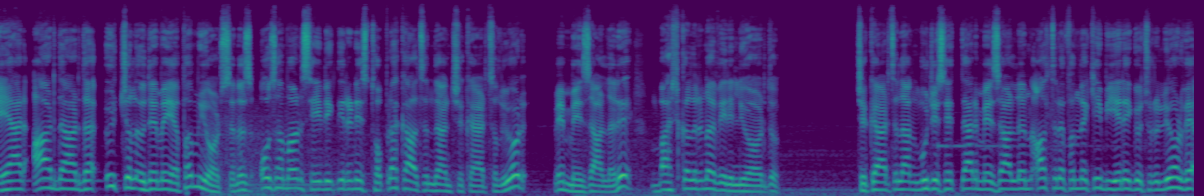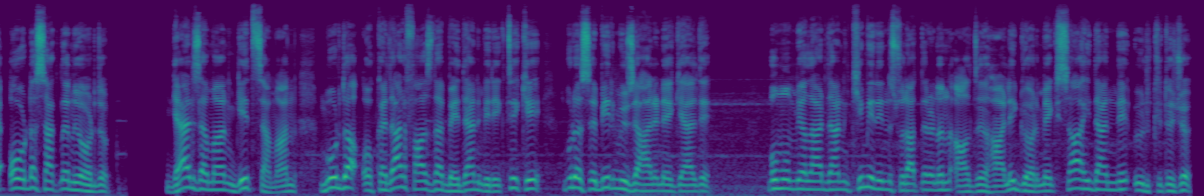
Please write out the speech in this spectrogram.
Eğer ard arda 3 yıl ödeme yapamıyorsanız o zaman sevdikleriniz toprak altından çıkartılıyor ve mezarları başkalarına veriliyordu. Çıkartılan bu cesetler mezarlığın alt tarafındaki bir yere götürülüyor ve orada saklanıyordu. Gel zaman git zaman burada o kadar fazla beden birikti ki burası bir müze haline geldi. Bu mumyalardan kiminin suratlarının aldığı hali görmek sahiden de ürkütücü.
